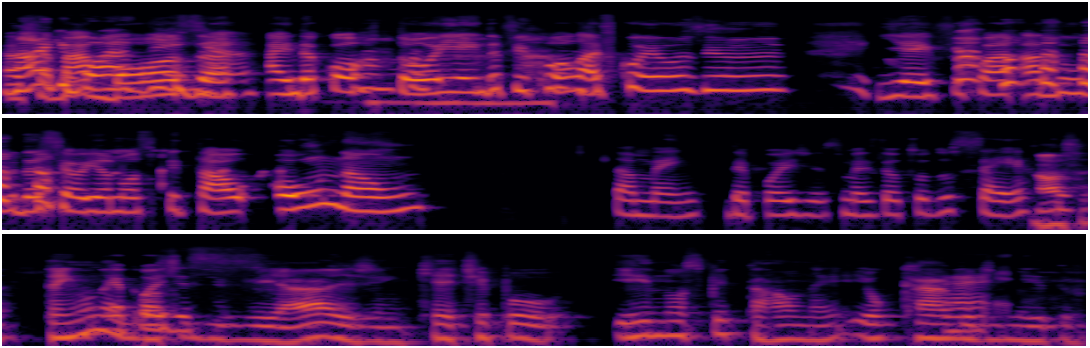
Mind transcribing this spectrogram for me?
Ela Ai, tinha que babosa, boazinha. ainda cortou e ainda ficou lá, ficou eu assim. "Ah". E aí ficou a, a dúvida se eu ia no hospital ou não também, depois disso, mas deu tudo certo. Nossa, tem um negócio de viagem que é tipo ir no hospital, né? Eu cago É. de medo.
